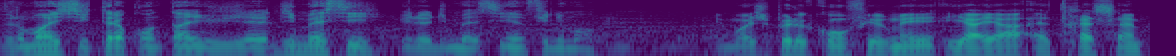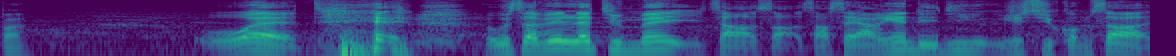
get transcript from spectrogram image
Vraiment, je suis très content. J'ai dit merci. Je leur dit merci infiniment. Et moi, je peux le confirmer, Yaya est très sympa. Ouais, vous savez, l'être humain, ça, ça, ça sert à rien de dire je suis comme ça.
